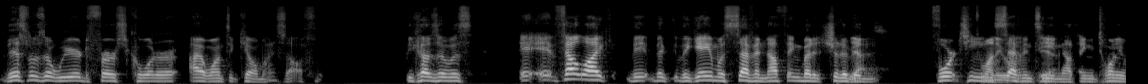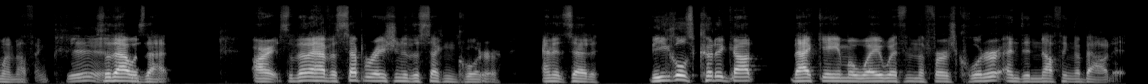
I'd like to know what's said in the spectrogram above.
this was a weird first quarter. I want to kill myself because it was it, it felt like the, the the game was seven nothing, but it should have yes. been 14 17 yeah. nothing 21 nothing yeah so that was that all right so then i have a separation to the second quarter and it said the eagles could have got that game away with in the first quarter and did nothing about it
